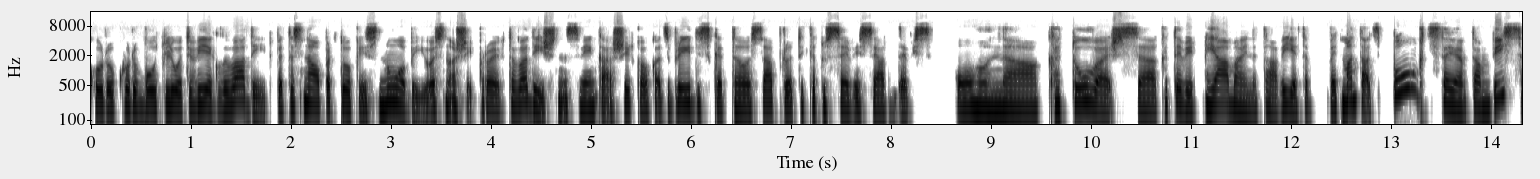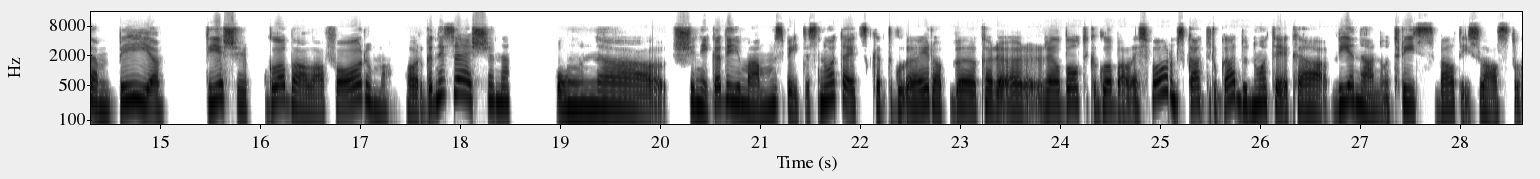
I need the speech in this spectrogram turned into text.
kuru, kuru būtu ļoti viegli vadīt, bet tas nav par to, ka es nobijos no šī projekta vadīšanas. Vienkārši ir kaut kāds brīdis, kad tu saproti, ka tu sevi esi atdevis. Un ka tu vairs, ka tev ir jāmaina tā vieta. Bet man tāds punkts tajam tam visam bija tieši globālā fóruma organizēšana, Un šī gadījumā mums bija tas noteikts, ka, Eiropa, ka Real Baltica globālais fórums katru gadu notiek vienā no trīs Baltijas valstu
